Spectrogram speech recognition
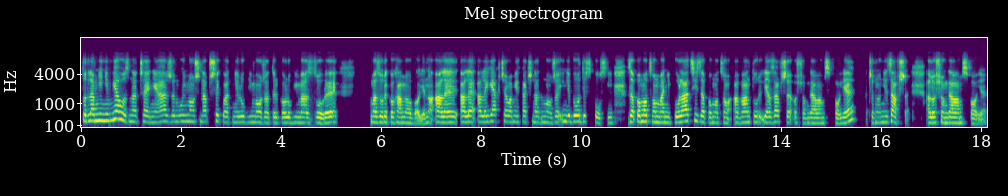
to dla mnie nie miało znaczenia, że mój mąż na przykład nie lubi morza, tylko lubi Mazury, Mazury kochamy oboje, no ale, ale, ale ja chciałam jechać nad morze i nie było dyskusji. Za pomocą manipulacji, za pomocą awantur ja zawsze osiągałam swoje, znaczy no nie zawsze, ale osiągałam swoje.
